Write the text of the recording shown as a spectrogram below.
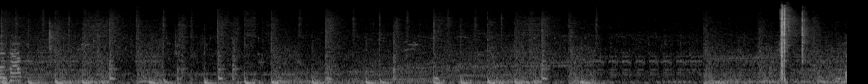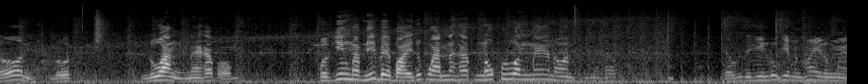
นะครับ โดนหลุดล่วงนะครับผมฝึกยิงแบบนี้บ่อยๆทุกวันนะครับ นกล่วงแน่นอนนะครับ เดี๋ยวจะยิงลูกที่มันห้อยลงมา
